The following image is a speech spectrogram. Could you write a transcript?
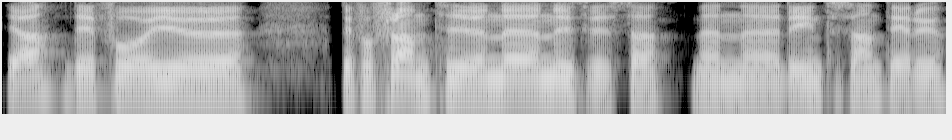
ja, det får ju det får framtiden eh, utvisa, men eh, det är intressant är det ju.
